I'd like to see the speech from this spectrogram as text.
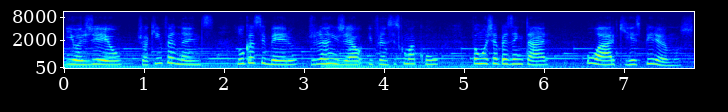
e hoje eu, Joaquim Fernandes, Lucas Ribeiro, Júlia Rangel e Francisco Macu, vamos te apresentar o ar que respiramos.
